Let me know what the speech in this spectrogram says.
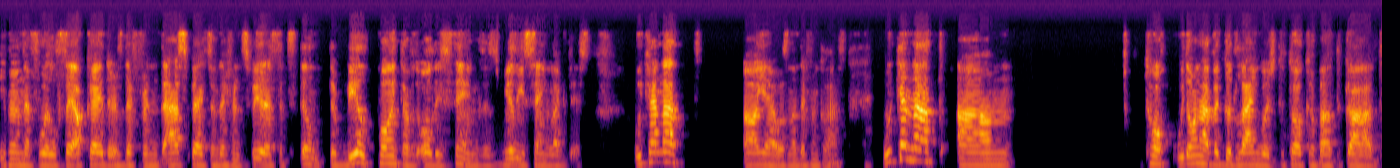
even if we'll say, okay, there's different aspects and different spheres, it's still the real point of all these things is really saying like this. We cannot, oh yeah, it was in a different class. We cannot um, talk, we don't have a good language to talk about God.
